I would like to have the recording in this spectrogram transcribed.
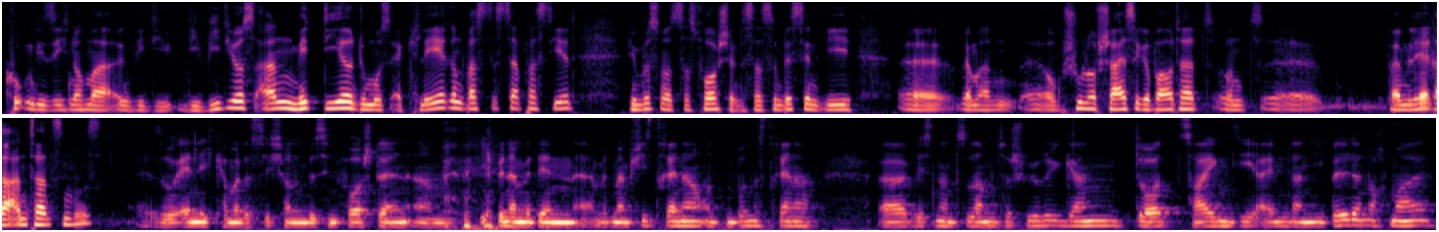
Gucken die sich nochmal irgendwie die, die Videos an mit dir? Du musst erklären, was ist da passiert. Wie müssen wir uns das vorstellen? Ist das so ein bisschen wie, äh, wenn man äh, auf dem Schulhof Scheiße gebaut hat und äh, beim Lehrer antanzen muss? So ähnlich kann man das sich schon ein bisschen vorstellen. Ähm, ich bin dann mit, den, äh, mit meinem Schießtrainer und dem Bundestrainer, äh, wir sind dann zusammen zur Jury gegangen. Dort zeigen sie einem dann die Bilder nochmal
